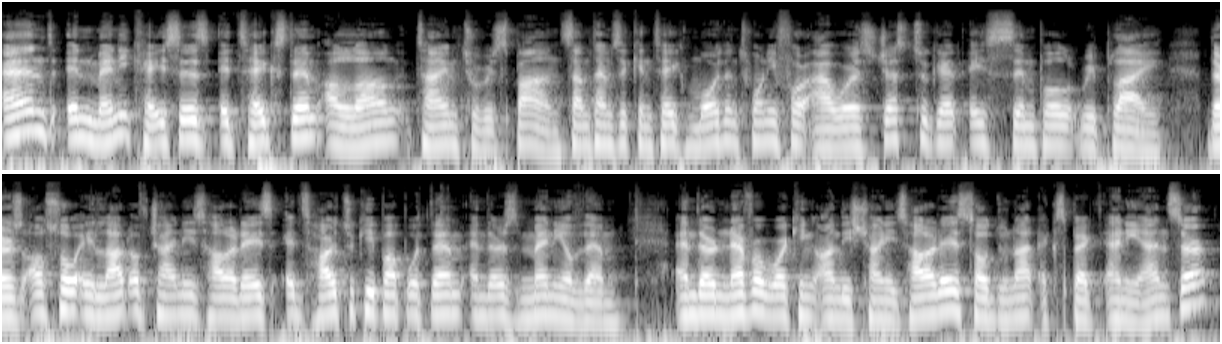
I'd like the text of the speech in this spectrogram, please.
And in many cases, it takes them a long time to respond. Sometimes it can take more than 24 hours just to get a simple reply. There's also a lot of Chinese holidays. It's hard to keep up with them and there's many of them. And they're never working on these Chinese holidays, so do not expect any answer.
